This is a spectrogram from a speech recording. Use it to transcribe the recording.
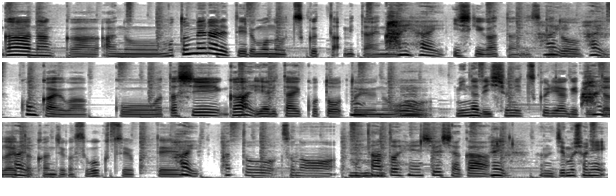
がなんかあの求められているものを作ったみたいなはいはい。意識があったんですけはいど、はい。今回はこう私がやりたいことというのを、うんうん。みんなで一緒に作り上げていただいはいはい。た感じがすごく強くて、はい、あとそのうん担当編集者が、事務所に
